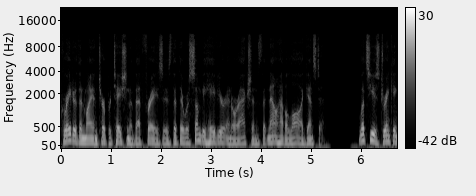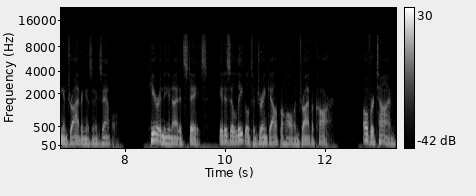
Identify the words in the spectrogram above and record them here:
Greater than my interpretation of that phrase is that there was some behavior and or actions that now have a law against it. Let's use drinking and driving as an example. Here in the United States, it is illegal to drink alcohol and drive a car. Over time,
